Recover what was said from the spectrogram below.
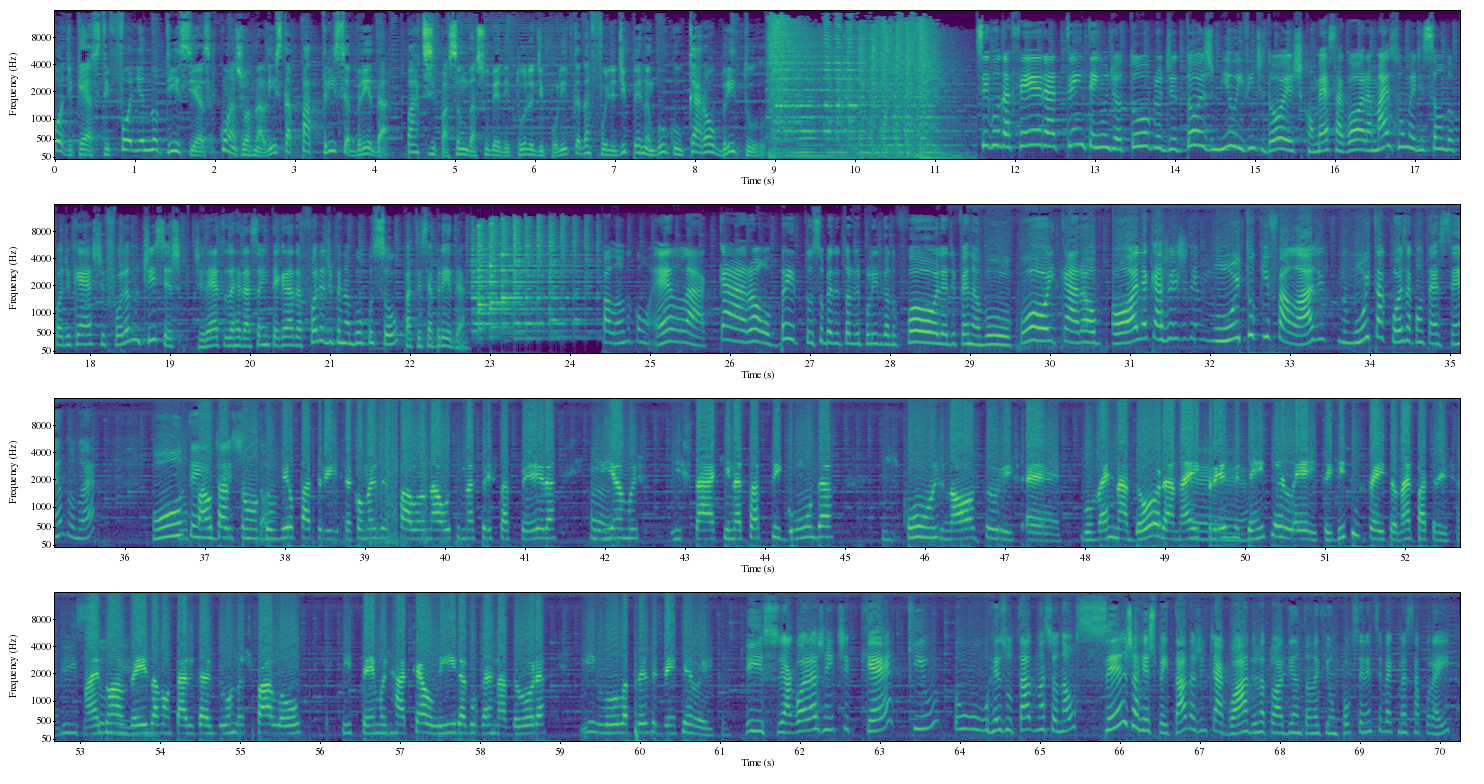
Podcast Folha Notícias, com a jornalista Patrícia Breda. Participação da subeditora de política da Folha de Pernambuco, Carol Brito. Segunda-feira, 31 de outubro de 2022, começa agora mais uma edição do podcast Folha Notícias, direto da redação integrada Folha de Pernambuco. Sou Patrícia Breda falando com ela, Carol Brito, subeditora de política do Folha de Pernambuco. Oi, Carol. Olha que a gente tem muito o que falar, gente, muita coisa acontecendo, não é? Ontem. Não falta assunto, viu, Patrícia? Como a gente falou na última sexta-feira, ah. iríamos estar aqui nessa segunda com os nossos é, governadora né, é. e presidente eleito. E dito e feito, né, Patrícia? Isso Mais uma mesmo. vez, a vontade das urnas falou e temos Raquel Lira, governadora, e Lula, presidente eleito. Isso, e agora a gente quer que o, o resultado nacional seja respeitado, a gente aguarda, eu já estou adiantando aqui um pouco, sei nem se vai começar por aí,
